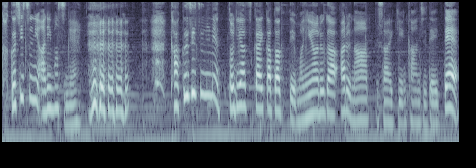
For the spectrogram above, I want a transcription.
確実にありますね。確実にね取り扱い方ってマニュアルがあるなって最近感じていて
